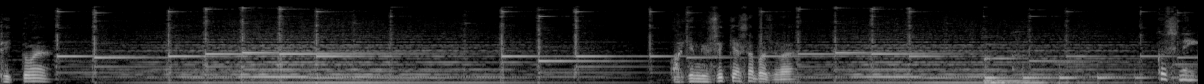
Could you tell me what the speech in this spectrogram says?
ठीक तो हैं? और ये म्यूज़िक कैसा बज रहा है? कुछ नहीं।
